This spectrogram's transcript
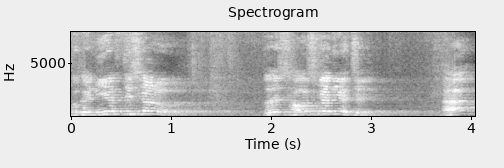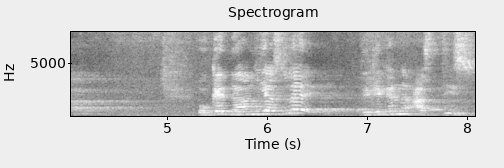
ওকে নিয়ে আসছিস কেন? তোদের সাহস কে দিয়েছে? হ্যাঁ? ওকে না নিয়ে আসলে তুই এখানে আসতিস?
